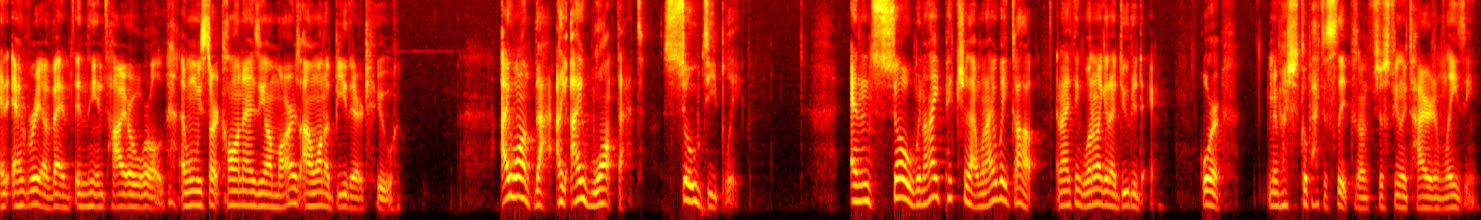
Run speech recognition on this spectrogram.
and every event in the entire world. And when we start colonizing on Mars, I want to be there too. I want that. I, I want that so deeply. And so when I picture that, when I wake up and I think, what am I going to do today? Or maybe I should go back to sleep because I'm just feeling tired and lazy.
